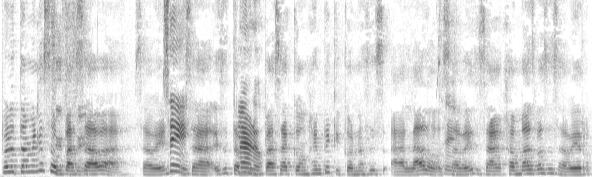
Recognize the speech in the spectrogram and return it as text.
Pero también eso Sí, sí, sí. pasaba, ¿saben? Sí, o sea, eso también claro. pasa con gente que conoces al lado, Sí. ¿sabes? O sea, jamás vas a saber,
